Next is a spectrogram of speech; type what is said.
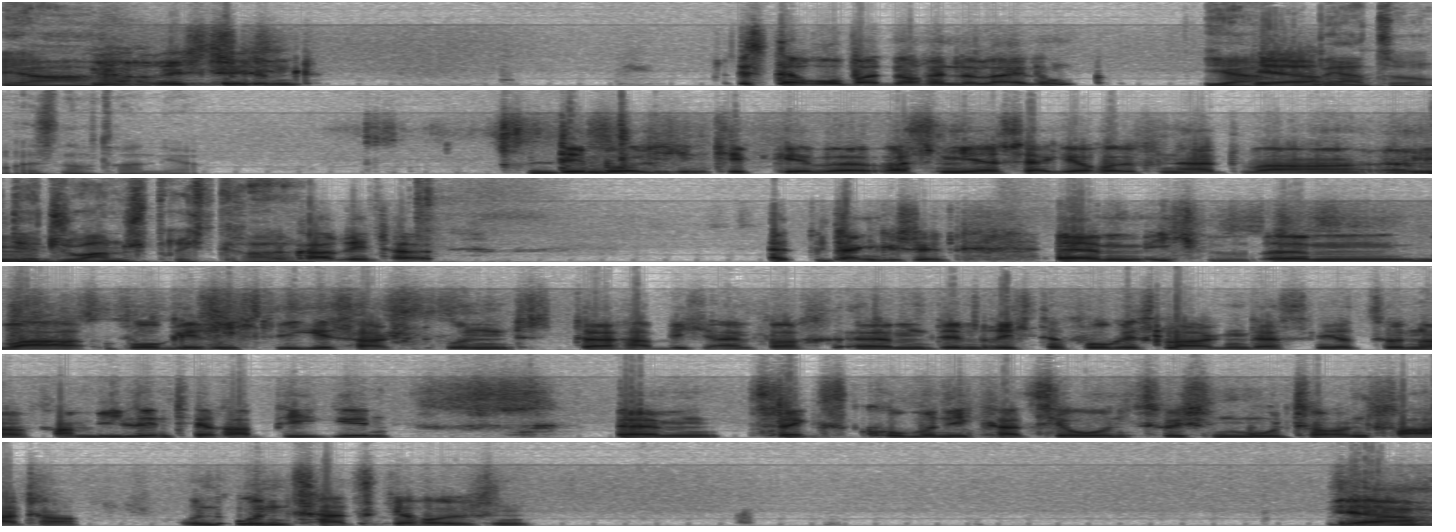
Ja, Ja, richtig. Stimmt. Ist der Robert noch in der Leitung? Ja, Ja. Roberto ist noch dran, ja. Dem wollte ich einen Tipp geben. Was mir sehr geholfen hat, war ähm, Der Juan spricht gerade. Caritas. Äh, Dankeschön. Ähm, ich ähm, war vor Gericht, wie gesagt, und da habe ich einfach ähm, dem Richter vorgeschlagen, dass wir zu einer Familientherapie gehen, ähm, zwecks Kommunikation zwischen Mutter und Vater. Und uns hat es geholfen. Ja,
